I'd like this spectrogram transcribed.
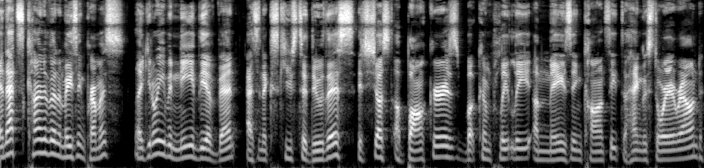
And that's kind of an amazing premise. Like, you don't even need the event as an excuse to do this. It's just a bonkers but completely amazing conceit to hang a story around.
